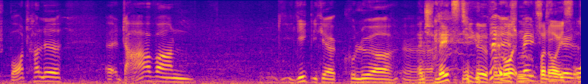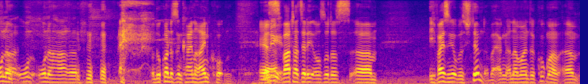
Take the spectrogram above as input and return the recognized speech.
Sporthalle. Äh, da waren jeglicher Couleur. Äh, Ein Schmelztiegel von Leuten Von euch. ohne, ohne, ohne Haare. Und du konntest in keinen reingucken. Ja. Es war tatsächlich auch so, dass, ähm, ich weiß nicht, ob es stimmt, aber irgendeiner meinte, guck mal, ähm,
